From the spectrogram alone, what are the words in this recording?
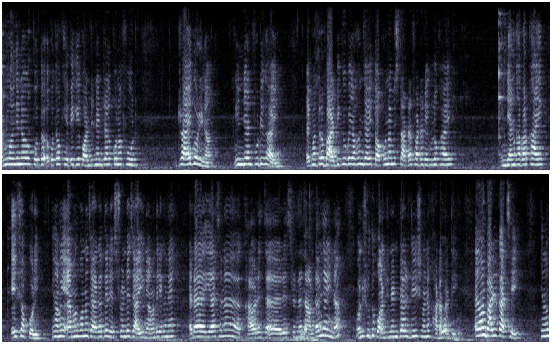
আমি কোনোদিনও কোথাও কোথাও খেতে গিয়ে কন্টিনেন্টাল কোনো ফুড ট্রাই করি না। ইন্ডিয়ান ফুডই খাই। একমাত্র বার্বিকিউবে যখন যাই তখন আমি স্টার্টার ফাটার এগুলো খাই ইন্ডিয়ান খাবার খাই এই সব করি। কিন্তু আমি এমন কোনো জায়গাতে রেস্টুরেন্টে যাইনি আমাদের এখানে একটা ইয়ে আছে না খাবারের রেস্টুরেন্টের নামটা আমি জানি না। উনি শুধু কন্টিনেন্টাল ডিশ মানে ফাটাফাটি। আমার বাড়ির কাছেই। কিন্তু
